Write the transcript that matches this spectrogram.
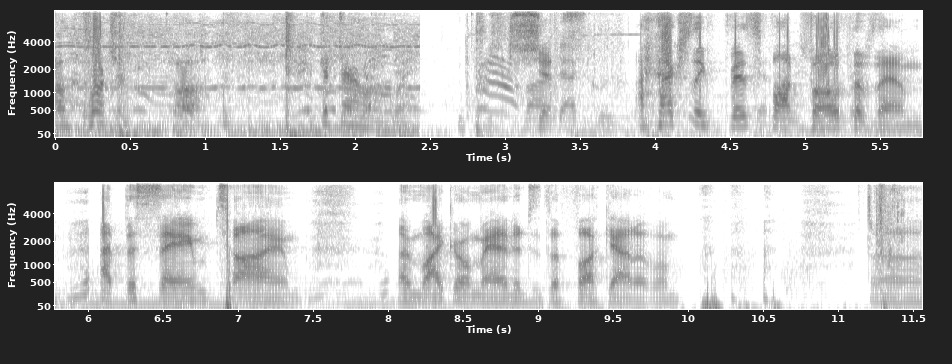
I'm punching. Get down on the ground. You piece of shit. I actually fist fought both of them at the same time. I micromanaged the fuck out of them. uh,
